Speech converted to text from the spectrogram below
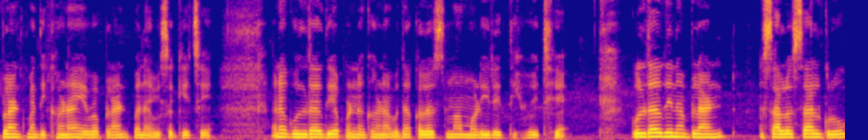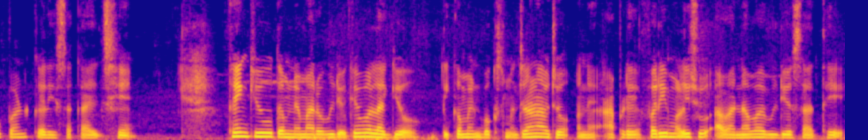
પ્લાન્ટમાંથી ઘણા એવા પ્લાન્ટ બનાવી શકીએ છીએ. અને ગુલદાવદી આપણને ઘણા બધા કલર્સમાં મળી રહેતી હોય છે. ગુલદાવદીના પ્લાન્ટ સાલો સાલ ગ્રો પણ કરી શકાય છે. થેન્ક યુ તમને મારો વીડિયો કેવો લાગ્યો તે કમેન્ટ બોક્સમાં જણાવજો અને આપણે ફરી મળીશું આવા નવા વીડિયો સાથે.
